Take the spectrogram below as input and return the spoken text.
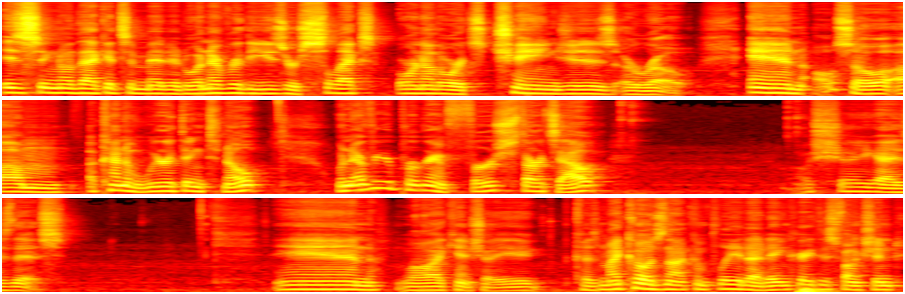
is a signal that gets emitted whenever the user selects, or in other words, changes a row. And also, um, a kind of weird thing to note, whenever your program first starts out, I'll show you guys this. And, well, I can't show you because my code's not complete. I didn't create this function.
